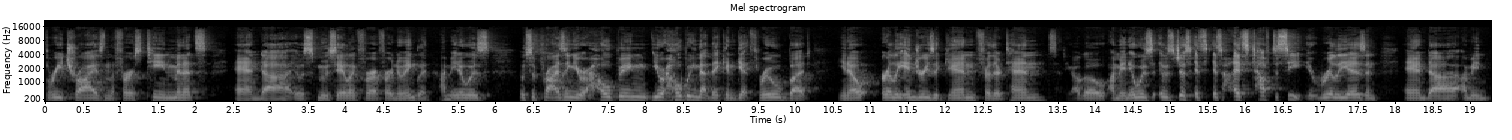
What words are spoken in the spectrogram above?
three tries in the first teen minutes, and uh, it was smooth sailing for for New England. I mean, it was it was surprising. You were hoping you were hoping that they can get through, but you know, early injuries again for their ten. Santiago. I mean, it was it was just it's it's it's tough to see. It really is, and and uh, I mean,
